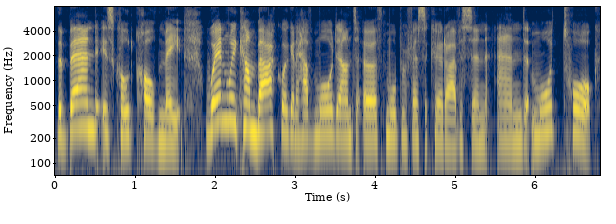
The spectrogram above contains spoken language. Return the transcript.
The band is called Cold Meat. When we come back, we're going to have more down to earth, more Professor Kurt Iveson, and more talk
